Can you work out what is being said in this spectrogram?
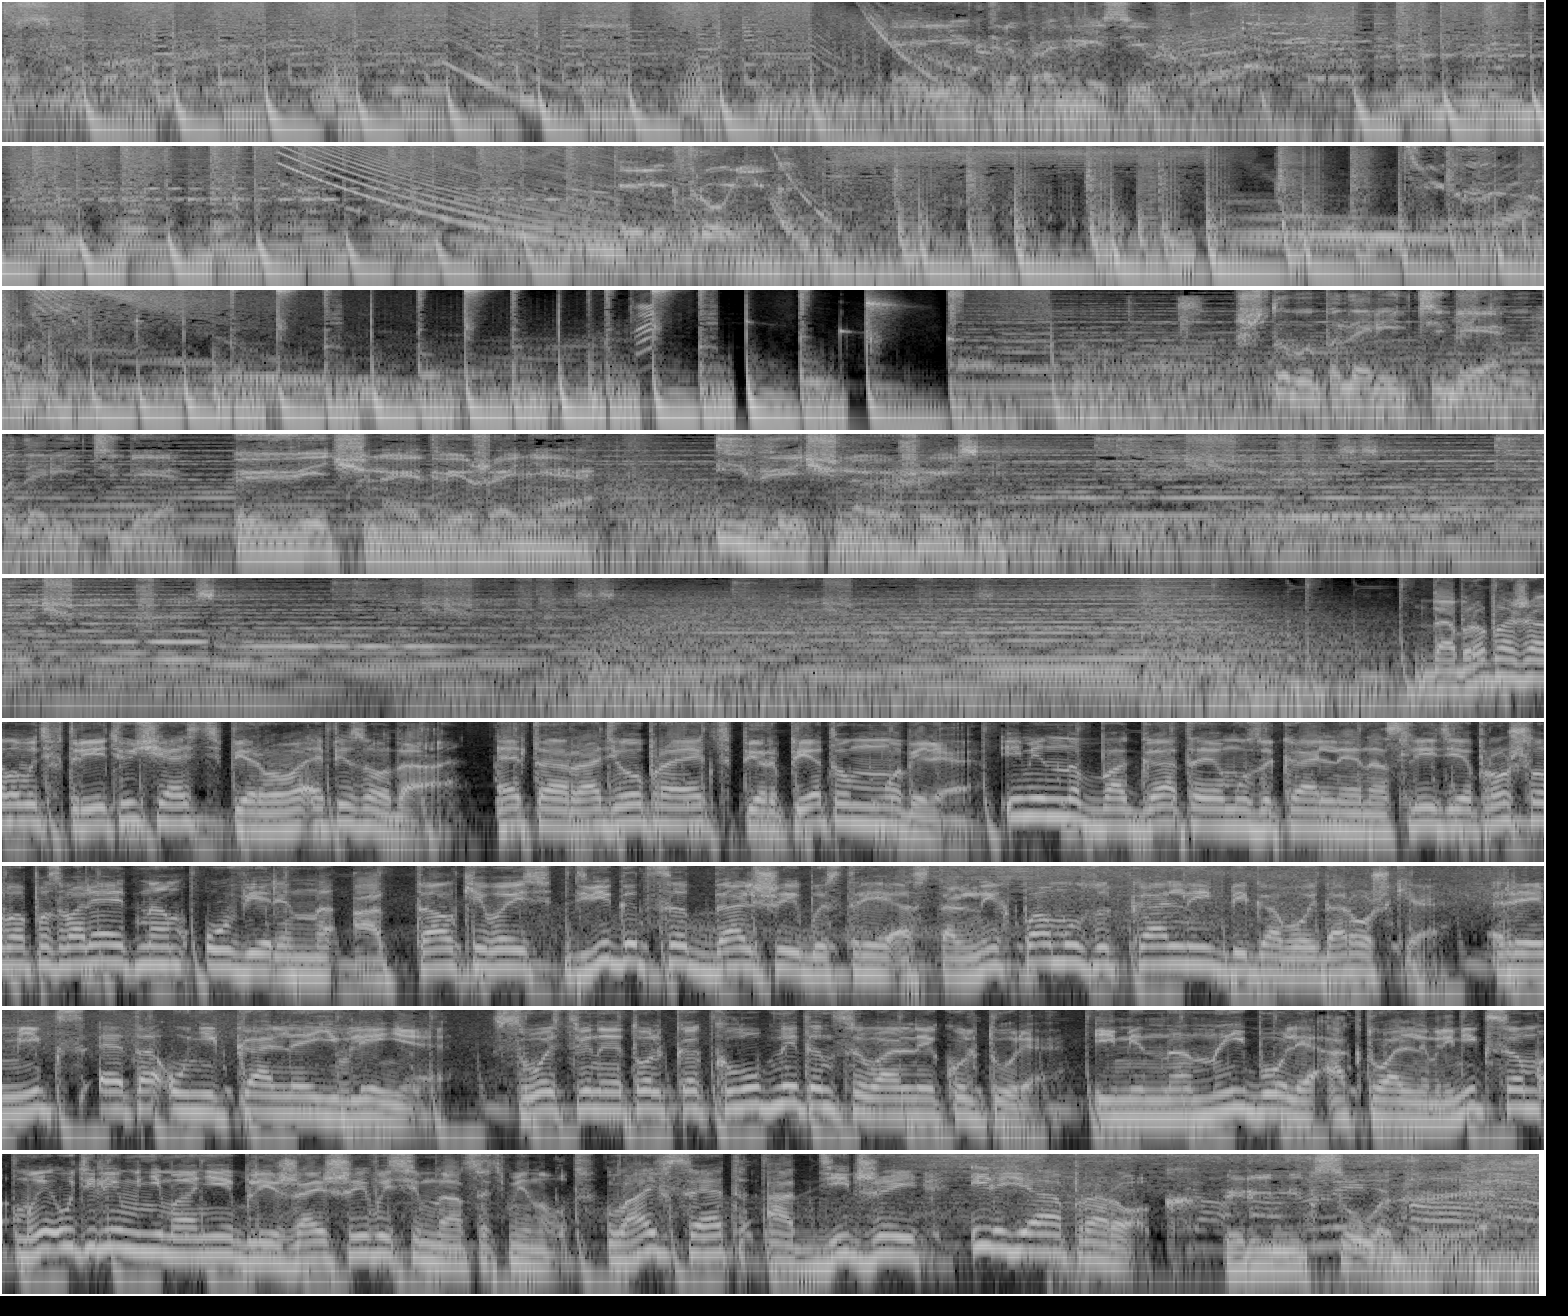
Хаус, электропрогрессив, электроник, Добро пожаловать в третью часть первого эпизода. Это радиопроект «Перпетум Мобиле». Именно богатое музыкальное наследие прошлого позволяет нам, уверенно отталкиваясь, двигаться дальше и быстрее остальных по музыкальной беговой дорожке. Ремикс – это уникальное явление, свойственное только клубной танцевальной культуре. Именно наиболее актуальным ремиксам мы уделим внимание ближайшие 18 минут. Live set от DJ Илья Пророк. Ремиксологи.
